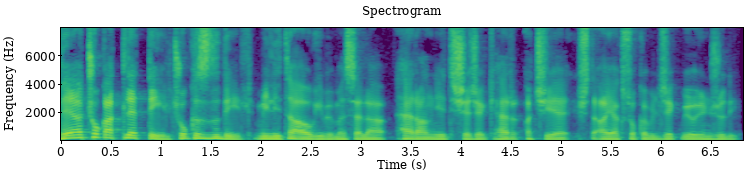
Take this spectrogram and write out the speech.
Veya çok atlet değil, çok hızlı değil. Militao gibi mesela her an yetişecek, her açıya işte ayak sokabilecek bir oyuncu değil.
